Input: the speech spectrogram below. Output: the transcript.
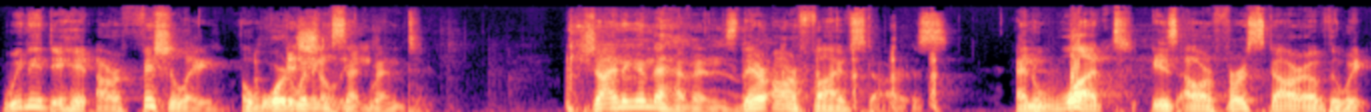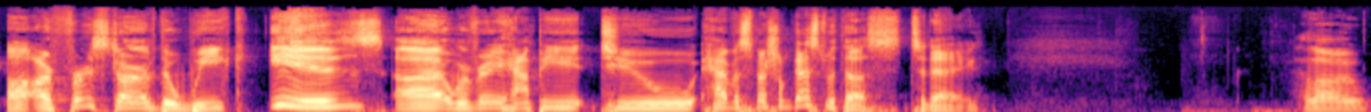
we need to hit our officially award winning segment. Shining in the heavens, there are five stars. And what is our first star of the week? Uh, our first star of the week is uh, we're very happy to have a special guest with us today. Hello.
